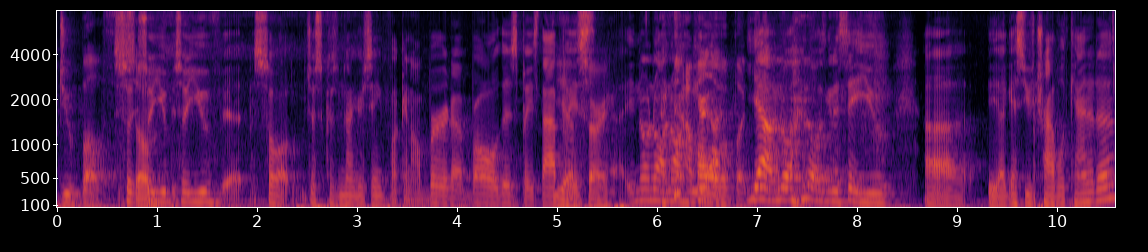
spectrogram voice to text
do both? So, so, you so you've uh, so just because now you're saying fucking Alberta, bro, this place, that Yeah, place. sorry. Uh, No, no, no. I'm curi- all over the place. Yeah, no, no. I was gonna say you. Uh, yeah, I guess you've traveled Canada.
